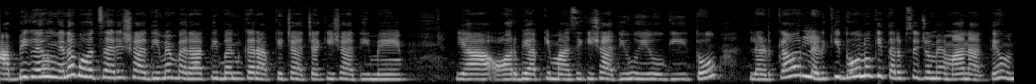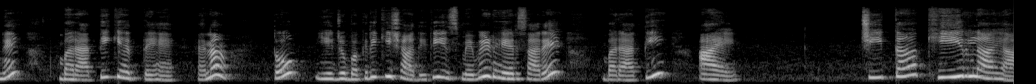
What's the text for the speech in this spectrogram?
आप भी गए होंगे ना बहुत सारी शादी में बराती बनकर आपके चाचा की शादी में? या और भी आपकी मासी की शादी हुई होगी तो लड़का और लड़की दोनों की तरफ़ से जो मेहमान आते हैं, उन्हें बराती कहते हैं, है ना? तो ये जो बकरी की शादी थी, इसमें भी ढेर सारे बराती आए। चीता खीर लाया।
